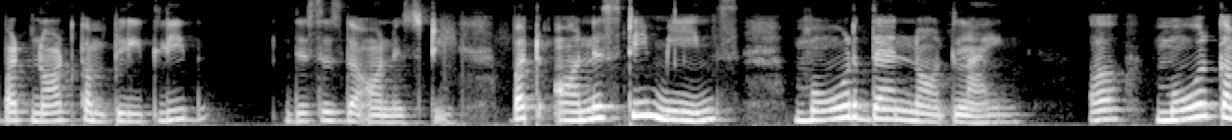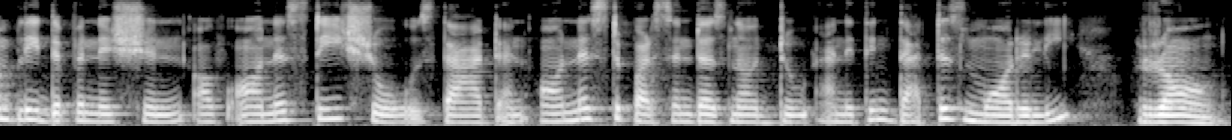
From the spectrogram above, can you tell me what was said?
but not completely. This is the honesty. But honesty means more than not lying. A more complete definition of honesty shows that an honest person does not do anything that is morally wrong.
